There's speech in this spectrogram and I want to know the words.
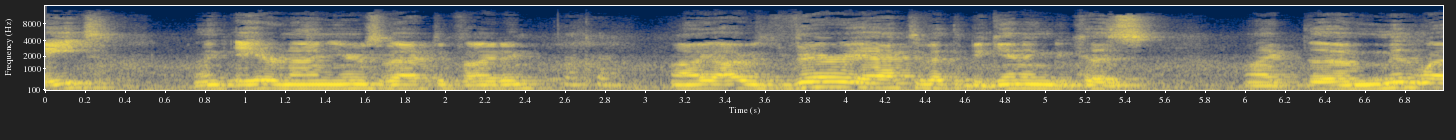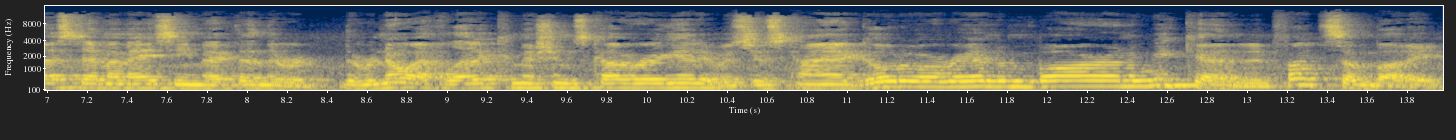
eight, I think eight or nine years of active fighting. Okay. I, I was very active at the beginning because, like the Midwest MMA scene back then, there were there were no athletic commissions covering it. It was just kind of go to a random bar on a weekend and fight somebody.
